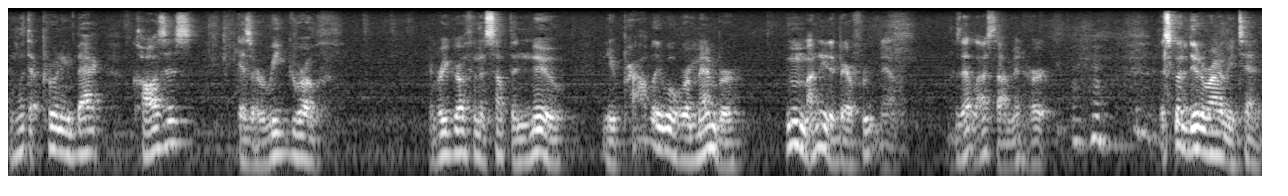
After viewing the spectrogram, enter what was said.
And what that pruning back causes is a regrowth. And regrowth into something new. And you probably will remember, hmm, I need to bear fruit now. Because that last time it hurt. Let's go to Deuteronomy 10.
